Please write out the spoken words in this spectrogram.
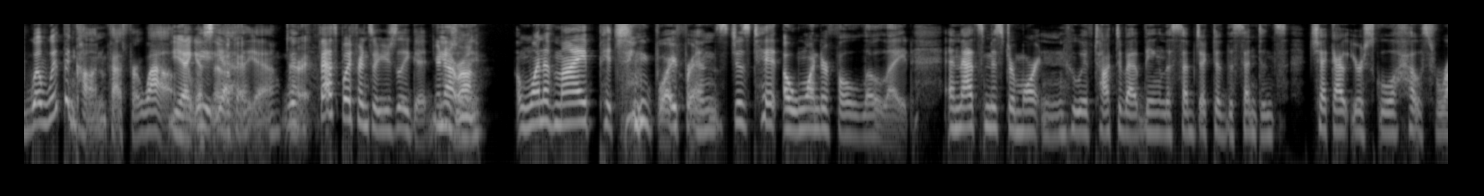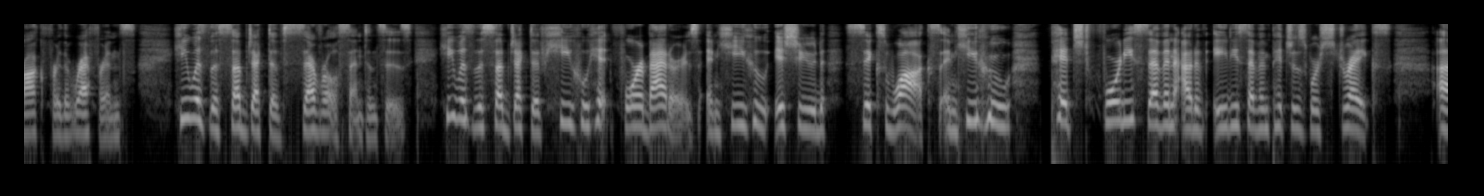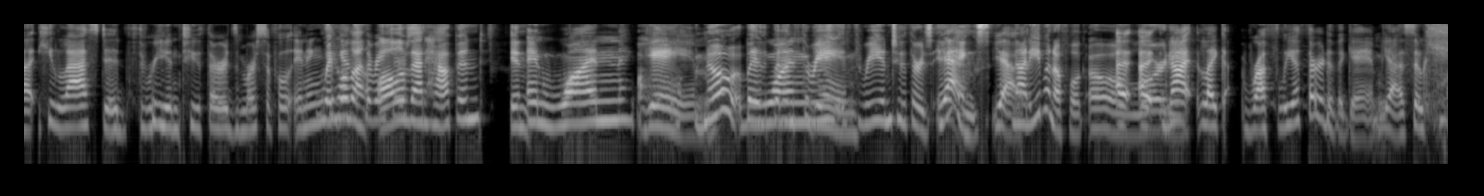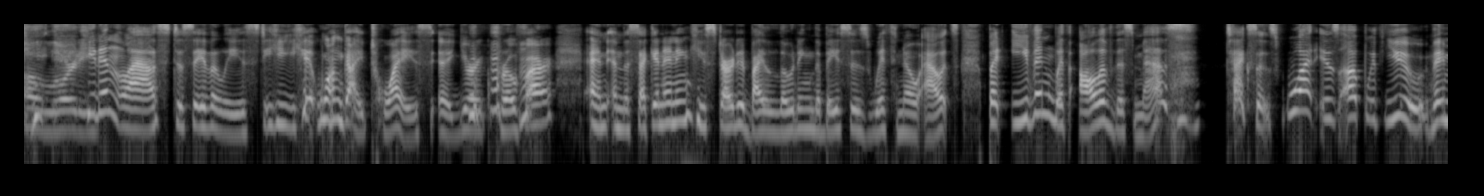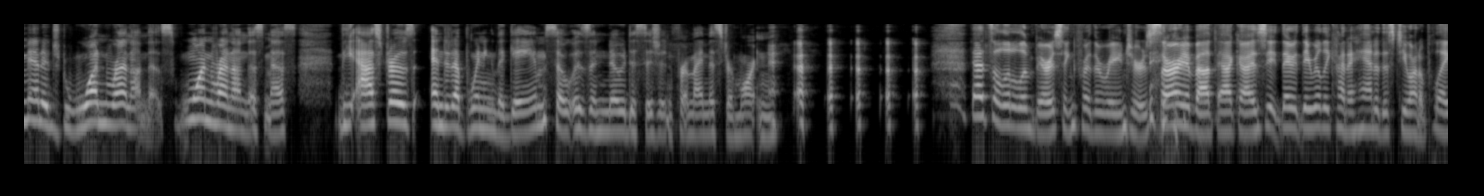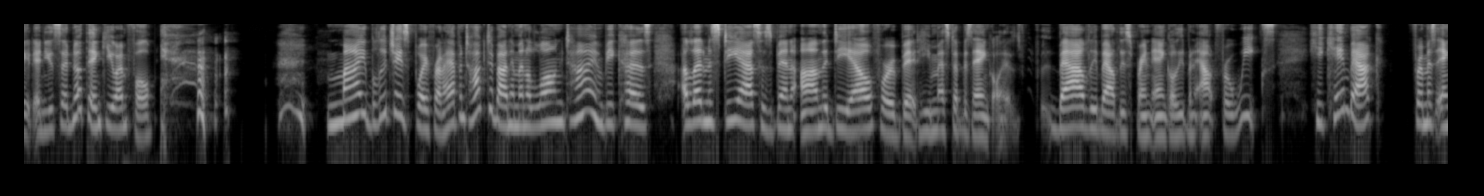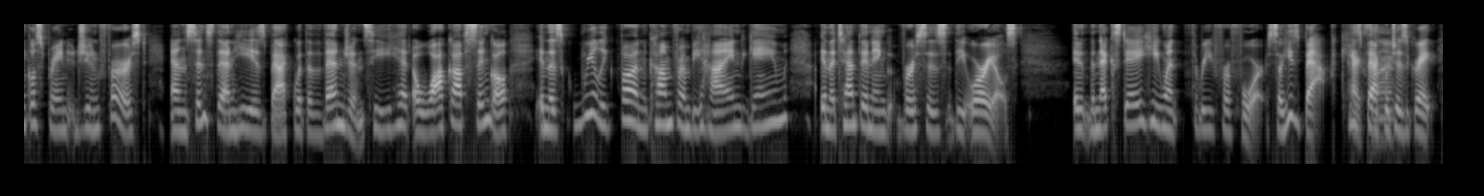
Well, we've been calling him fast for a while. Yeah, I guess we- so. Yeah, Okay. yeah. Right. Fast boyfriends are usually good. You're not wrong. One of my pitching boyfriends just hit a wonderful low light, and that's Mr. Morton, who we've talked about being the subject of the sentence, check out your schoolhouse rock for the reference. He was the subject of several sentences. He was the subject of he who hit four batters, and he who issued six walks, and he who pitched 47 out of 87 pitches were strikes. Uh, he lasted three and two thirds merciful innings. Wait, hold on. All of that happened in in one game. Oh, no, but, one but in three game. three and two thirds innings. yeah. not even a full. Oh Uh, uh, lordy, not like roughly a third of the game. Yeah, so he Oh, lordy. he didn't last to say the least. He hit one guy twice, uh, Yurick Profar, and in the second inning he started by loading the bases with no outs. But even with all of this mess. Texas, what is up with you? They managed one run on this, one run on this mess. The Astros ended up winning the game, so it was a no decision for my Mr. Morton. That's a little embarrassing for the Rangers. Sorry about that, guys. They they really kind of handed this to you on a plate, and you said no, thank you, I'm full. My Blue Jays boyfriend, I haven't talked about him in a long time because Aledmys Diaz has been on the DL for a bit. He messed up his ankle, his badly, badly sprained ankle. He'd been out for weeks. He came back from his ankle sprain June 1st, and since then he is back with a vengeance. He hit a walk-off single in this really fun come from behind game in the 10th inning versus the Orioles. And the next day he went 3 for 4. So he's back. He's back, which is great.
